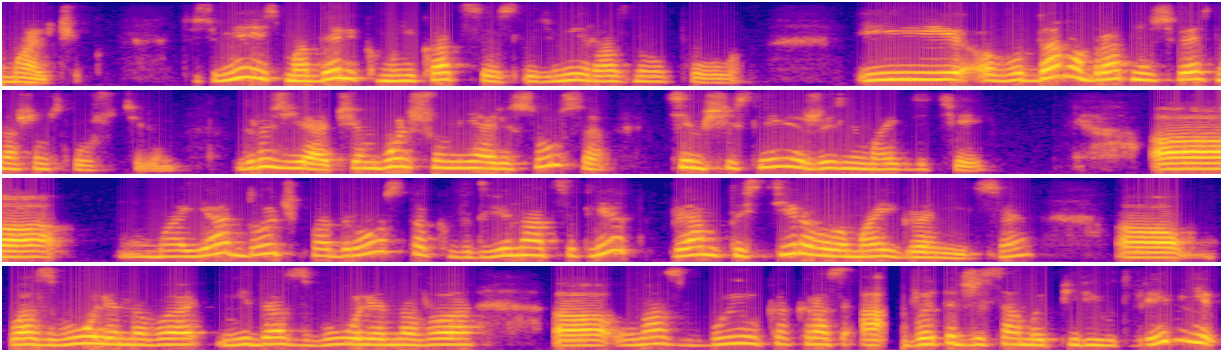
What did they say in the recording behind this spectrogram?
мальчик. То есть у меня есть модель коммуникации с людьми разного пола. И вот дам обратную связь нашим слушателям. Друзья, чем больше у меня ресурса, тем счастливее жизнь у моих детей. А, моя дочь-подросток в 12 лет прям тестировала мои границы а, позволенного, недозволенного. А, у нас был как раз, а в этот же самый период времени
